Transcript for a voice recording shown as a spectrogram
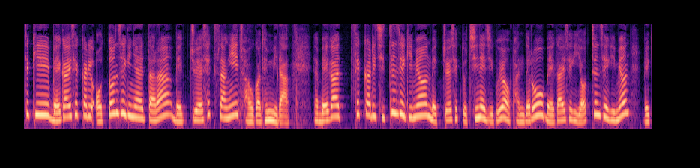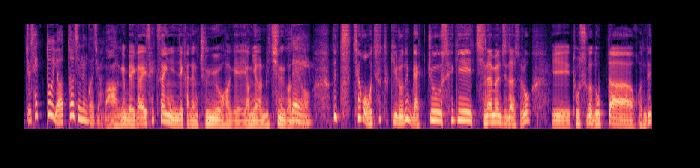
특히 맥아의 색깔이 어떤 색이냐에 따라 맥주의 색상이 좌우가 됩니다. 맥아 색깔이 짙은 색이면 맥주의 색도 진해지고요. 반대로 맥아의 색이 옅은 색이면 맥주 색도 옅어지는 거죠. 아, 이게 맥아의 색상이 이제 가장 중요하게 영향을 미치는 거네요. 네. 근데 제가 어디서 듣기로는 맥주 색이 진하면 진할수록 이 도수가 높다고 하는데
